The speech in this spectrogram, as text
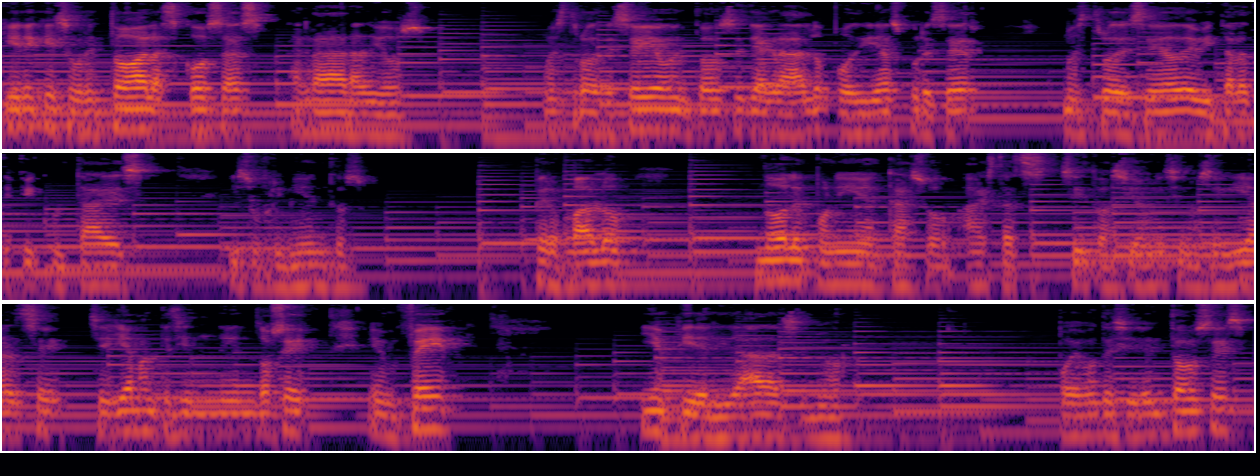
quiere que sobre todas las cosas agradar a Dios. Nuestro deseo entonces de agradarlo podía oscurecer nuestro deseo de evitar las dificultades y sufrimientos. Pero Pablo no le ponía caso a estas situaciones, sino seguía, seguía manteniéndose en fe y en fidelidad al Señor. Podemos decir entonces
